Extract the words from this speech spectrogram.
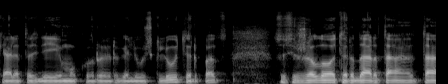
keletas dėjimų, kur ir gali užkliūti ir pats susižaloti ir dar tą... tą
